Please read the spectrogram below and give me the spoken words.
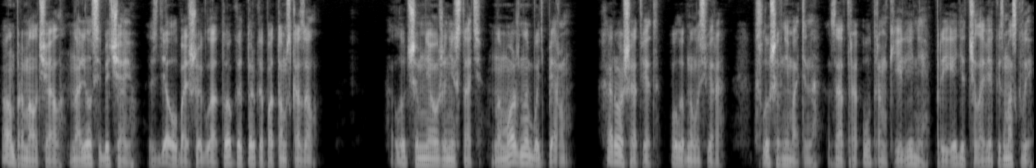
Он промолчал, налил себе чаю, сделал большой глоток и только потом сказал. «Лучше мне уже не стать, но можно быть первым». «Хороший ответ», – улыбнулась Вера. Слушай внимательно. Завтра утром к Елене приедет человек из Москвы.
